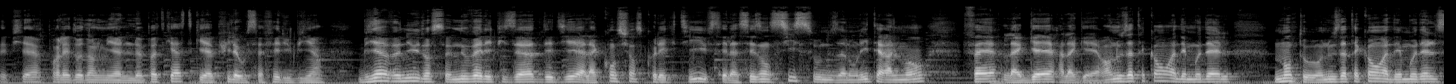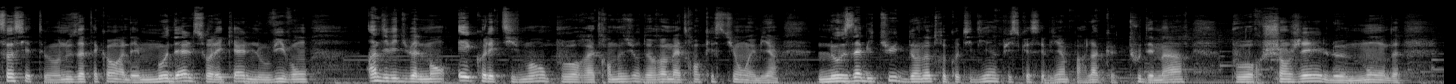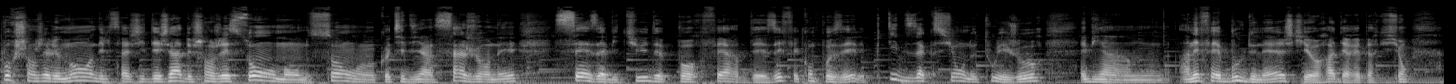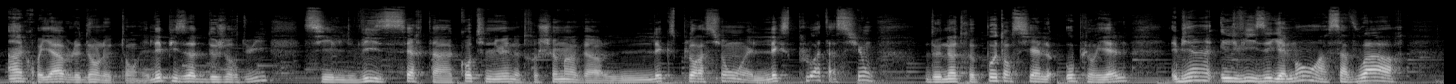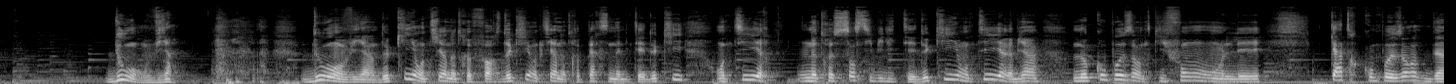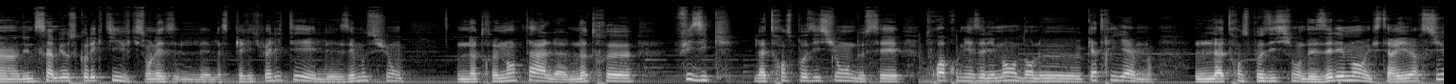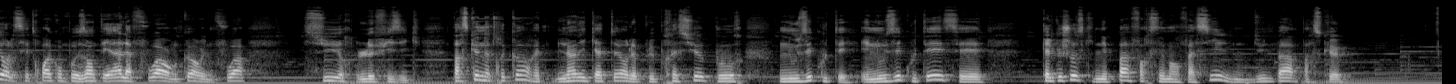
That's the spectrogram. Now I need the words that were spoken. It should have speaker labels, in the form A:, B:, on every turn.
A: c'est Pierre pour les doigts dans le miel, le podcast qui appuie là où ça fait du bien. Bienvenue dans ce nouvel épisode dédié à la conscience collective. C'est la saison 6 où nous allons littéralement faire la guerre à la guerre en nous attaquant à des modèles mentaux, en nous attaquant à des modèles sociétaux, en nous attaquant à des modèles sur lesquels nous vivons individuellement et collectivement pour être en mesure de remettre en question eh bien, nos habitudes dans notre quotidien puisque c'est bien par là que tout démarre pour changer le monde. Pour changer le monde, il s'agit déjà de changer son monde, son quotidien, sa journée, ses habitudes pour faire des effets composés, les petites actions de tous les jours, eh bien, un effet boule de neige qui aura des répercussions incroyables dans le temps. Et l'épisode d'aujourd'hui, s'il vise certes à continuer notre chemin vers l'exploration et l'exploitation de notre potentiel au pluriel, eh bien, il vise également à savoir d'où on vient. d'où on vient, de qui on tire notre force, de qui on tire notre personnalité, de qui on tire notre sensibilité, de qui on tire eh bien, nos composantes qui font les quatre composantes d'une symbiose collective, qui sont la spiritualité, les émotions, notre mental, notre physique, la transposition de ces trois premiers éléments dans le quatrième, la transposition des éléments extérieurs sur ces trois composantes et à la fois, encore une fois, sur le physique. Parce que notre corps est l'indicateur le plus précieux pour nous écouter. Et nous écouter, c'est quelque chose qui n'est pas forcément facile, d'une part parce que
